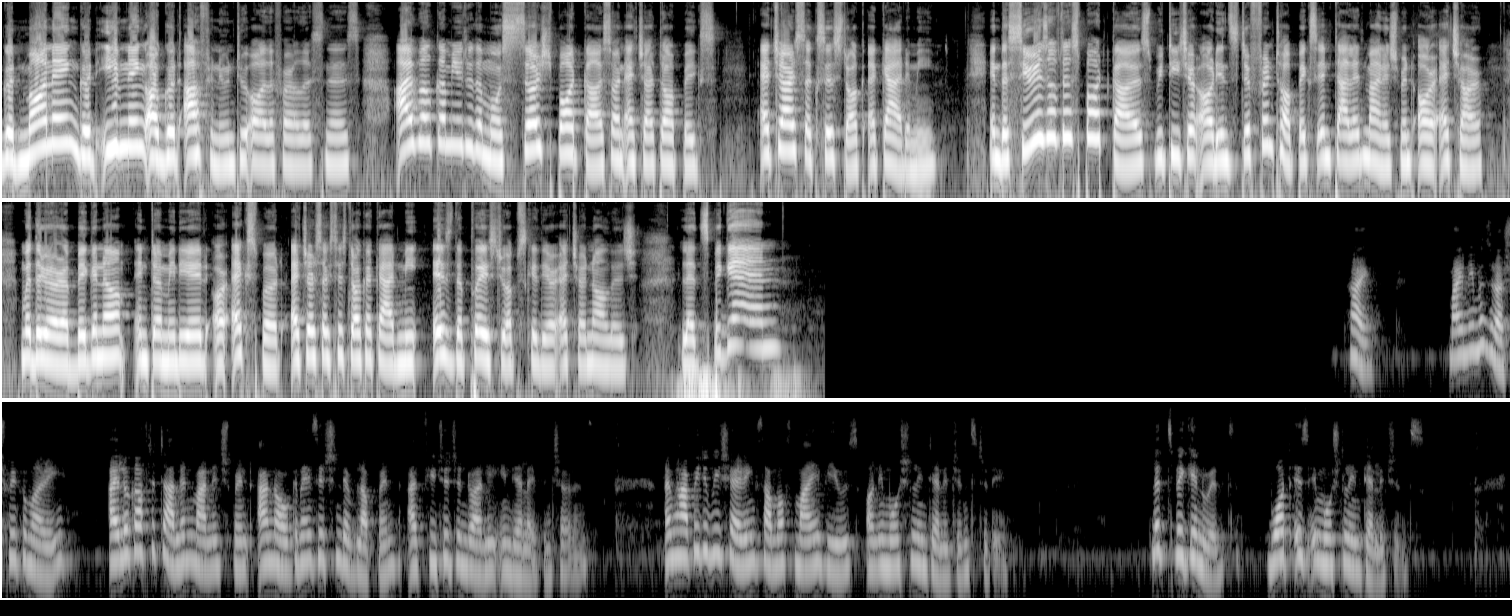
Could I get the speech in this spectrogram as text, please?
Good morning, good evening, or good afternoon to all of our listeners. I welcome you to the most searched podcast on HR topics, HR Success Talk Academy. In the series of this podcast, we teach our audience different topics in talent management or HR. Whether you're a beginner, intermediate, or expert, HR Success Talk Academy is the place to upskill your HR knowledge. Let's begin! Hi, my name is Rashmi Kumari. I look after talent management and organization development at Future Generali India Life Insurance. I'm happy to be sharing some of my views on emotional intelligence today. Let's begin with what is emotional intelligence?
